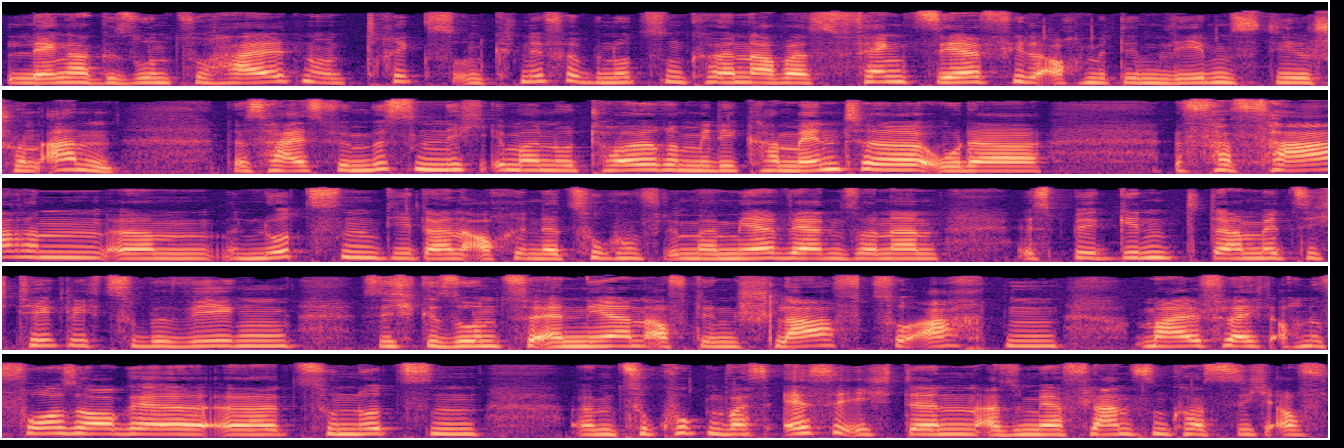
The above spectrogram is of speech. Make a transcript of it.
länger gesund zu halten und Tricks und Kniffe benutzen können. Aber es fängt sehr viel auch mit dem Lebensstil schon an. Das heißt, wir müssen nicht immer nur teure Medikamente oder Verfahren ähm, nutzen, die dann auch in der Zukunft immer mehr werden, sondern es beginnt damit, sich täglich zu bewegen, sich gesund zu ernähren, auf den Schlaf zu achten, mal vielleicht auch eine Vorsorge äh, zu nutzen, ähm, zu gucken, was esse ich denn, also mehr Pflanzenkost, sich auf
